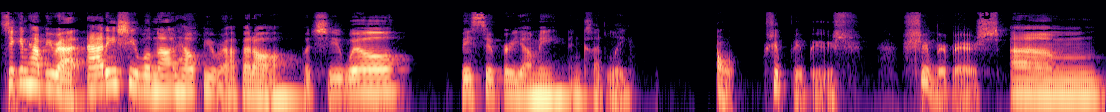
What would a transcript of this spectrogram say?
she can help you wrap. Adi, she will not help you wrap at all, but she will be super yummy and cuddly. Oh, she babies, she babies. Um,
